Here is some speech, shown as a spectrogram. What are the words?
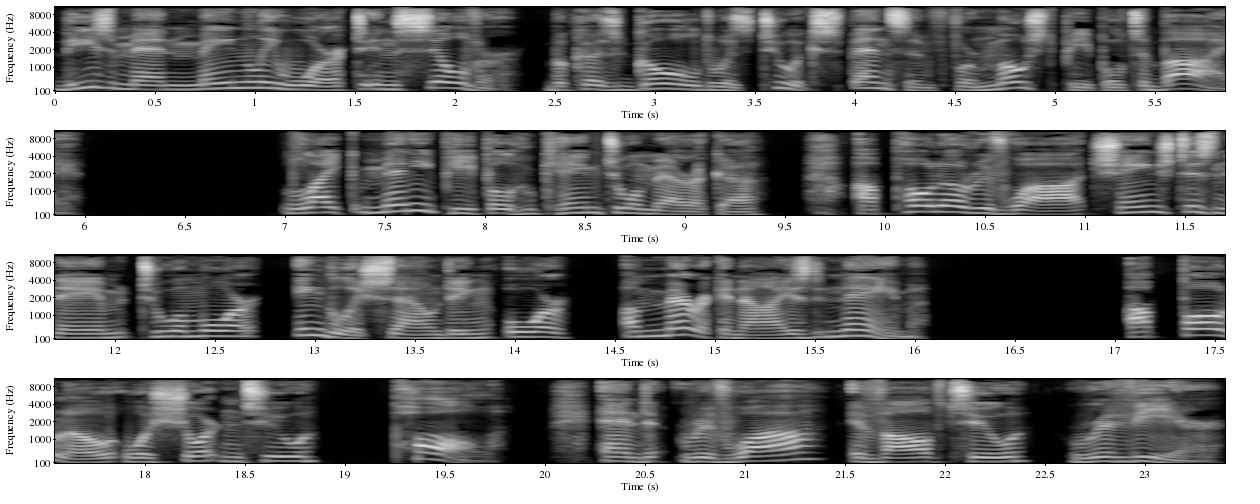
these men mainly worked in silver because gold was too expensive for most people to buy. Like many people who came to America, Apollo Rivoire changed his name to a more English sounding or Americanized name. Apollo was shortened to Paul, and Rivoire evolved to Revere.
